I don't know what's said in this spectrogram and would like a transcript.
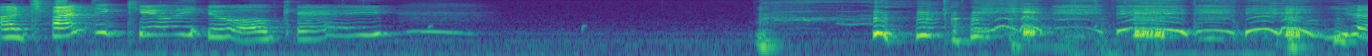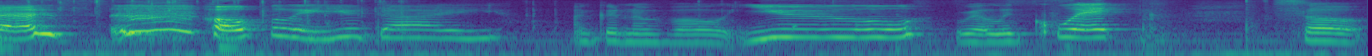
I'm trying to kill you, okay? yes. Hopefully you die. I'm gonna vote you really quick. So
